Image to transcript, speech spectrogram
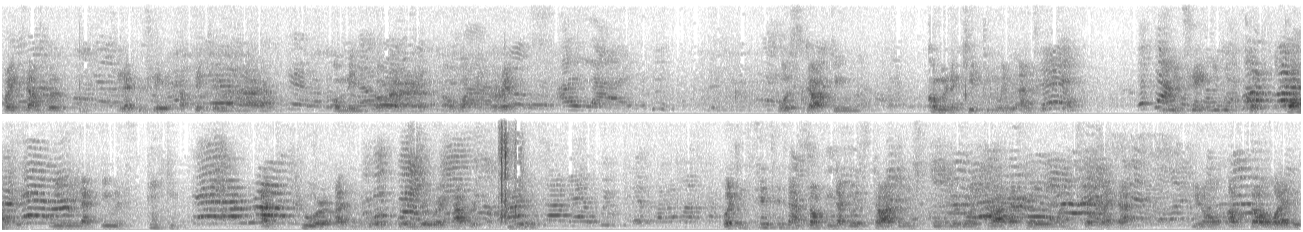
for example, like we say, a fisherman or a or, whatever, eh? right? was starting communicating with the ancestor. He would say he would cut country, meaning that he would speak it as pure as it was when they were in Africa. Yes. But it, since it's not something that was taught in school, it was only taught at home and stuff like that, you know, after a while, it,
